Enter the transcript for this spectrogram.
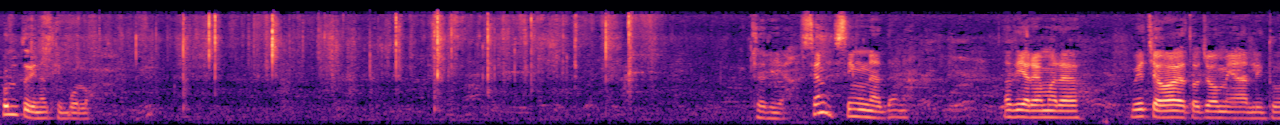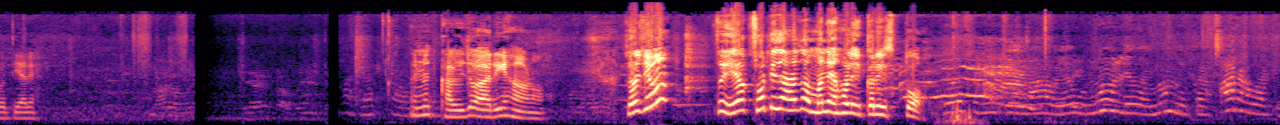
ખુલતું નથી, બોલો. જરિયા છે ને, સિંગના દાણા. અત્યારે અમારા વેચાવા આવે તો જો મેં આ લીધું અત્યારે. એનું જ ખાવી, જો આ રિહાણો. જોજો તો એક છોટી જાય તો મને હળી કરીશ તો એવું ન લેવાય મમ્મી પણ સારા વાટે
